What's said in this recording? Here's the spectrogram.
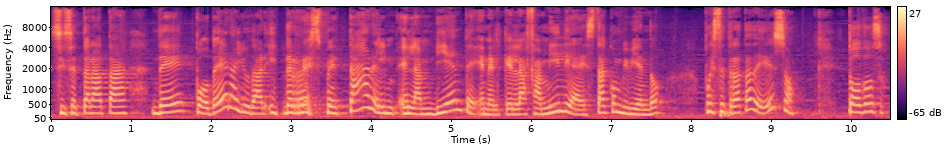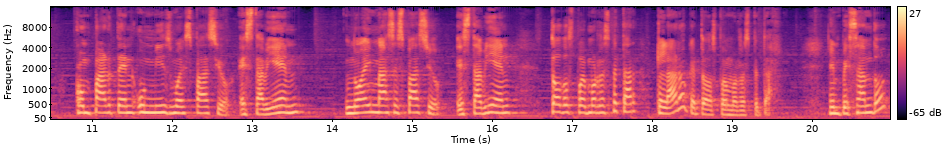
si se trata de poder ayudar y de respetar el, ambiente en el que la familia está conviviendo, pues se trata de eso. Todos comparten un mismo espacio, está bien, no hay más espacio, está bien, todos podemos respetar, claro que todos podemos respetar empezando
